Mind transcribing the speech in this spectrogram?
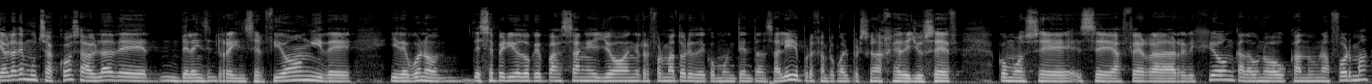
habla de muchas cosas, habla de, de, la reinserción y de, y de, bueno, de ese periodo que pasan ellos en el reformatorio, de cómo intentan salir, por ejemplo, con el personaje de Yusef, cómo se, se aferra a la religión, cada uno va buscando una forma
